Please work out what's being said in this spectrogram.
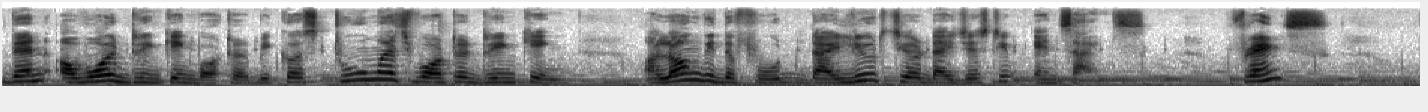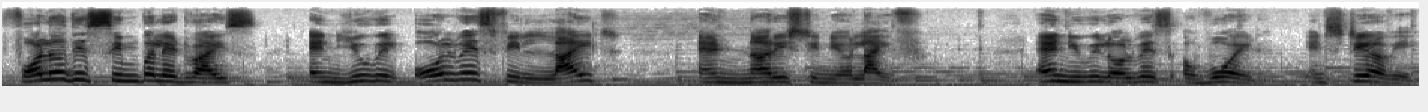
then avoid drinking water because too much water drinking along with the food dilutes your digestive enzymes. Friends, follow this simple advice and you will always feel light and nourished in your life. And you will always avoid and stay away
